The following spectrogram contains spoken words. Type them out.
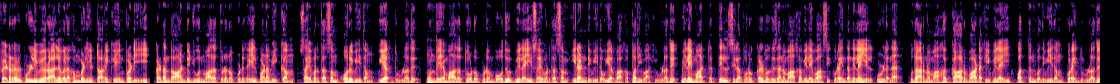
பெடரல் புள்ளிவிவர அலுவலகம் வெளியிட்ட அறிக்கையின்படி கடந்த ஆண்டு ஜூன் மாதத்துடன் ஒப்பிடுகையில் பணவீக்கம் சைபர் தசம் ஒரு வீதம் உயர்ந்துள்ளது. முந்தைய மாதத்தோடு ஒப்பிடும்போது விலை சைபர் தசம் இரண்டு வீத உயர்வாக பதிவாகியுள்ளது. விலை மாற்றத்தில் சில பொருட்கள் வெகுஜனமாக விலைவாசி குறைந்த நிலையில் உள்ளன. உதாரணமாக கார் வாடகை விலை பத்தொன்பது வீதம் குறைந்துள்ளது.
